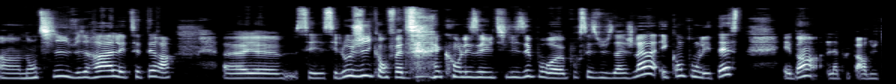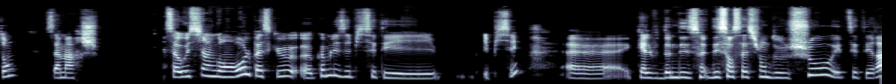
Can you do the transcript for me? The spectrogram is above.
un antiviral, etc. Euh, c'est logique en fait quand les a utilisés pour, pour ces usages-là et quand on les teste, eh ben la plupart du temps ça marche. Ça a aussi un grand rôle parce que comme les épices étaient épicées, euh, qu'elle donne des, sensations de chaud, etc.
